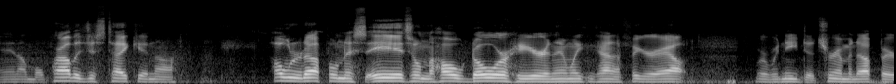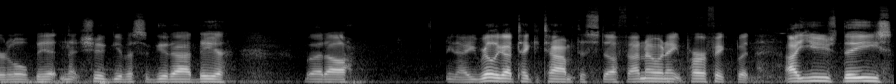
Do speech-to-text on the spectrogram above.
and I'm gonna probably just take and uh, hold it up on this edge on the whole door here and then we can kind of figure out where we need to trim it up there a little bit and that should give us a good idea. But uh you know, you really got to take your time with this stuff. I know it ain't perfect, but I used these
